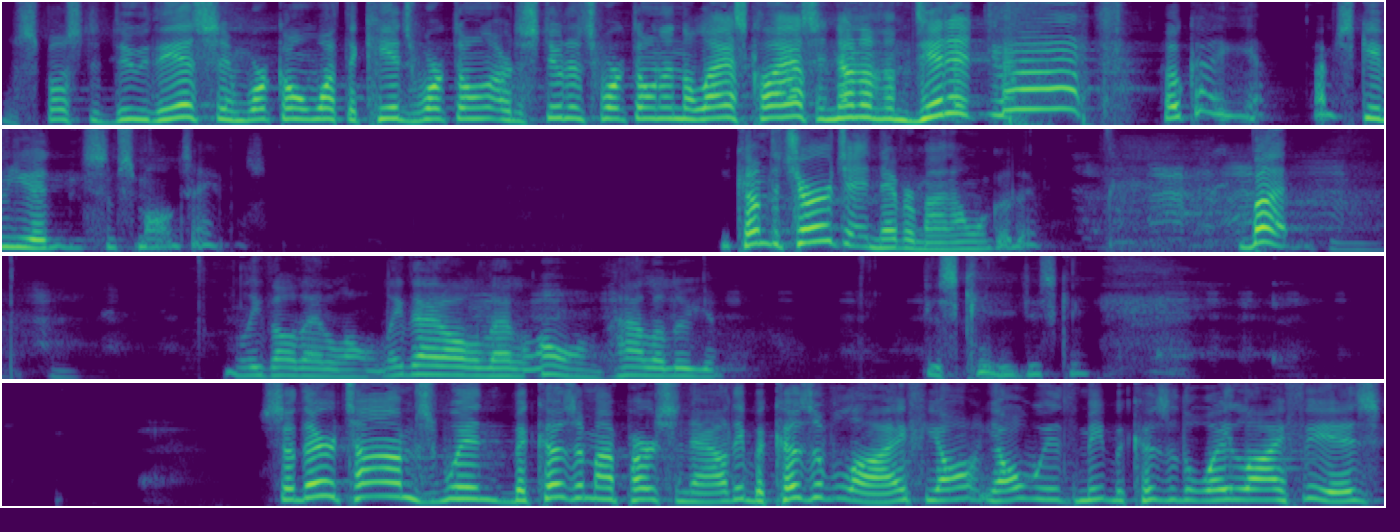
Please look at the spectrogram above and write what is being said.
We're supposed to do this and work on what the kids worked on or the students worked on in the last class, and none of them did it. Ah, okay, yeah. I'm just giving you some small examples. You come to church, and never mind, I won't go there. But leave all that alone. Leave that all that alone. Hallelujah. Just kidding, just kidding. So there are times when, because of my personality, because of life, y'all, y'all with me, because of the way life is,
